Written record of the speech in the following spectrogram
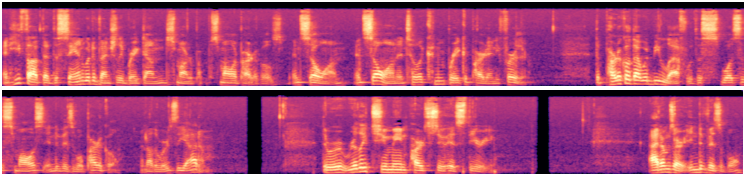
and he thought that the sand would eventually break down into smaller, smaller particles, and so on, and so on until it couldn't break apart any further. The particle that would be left was the, was the smallest indivisible particle, in other words, the atom. There were really two main parts to his theory. Atoms are indivisible,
